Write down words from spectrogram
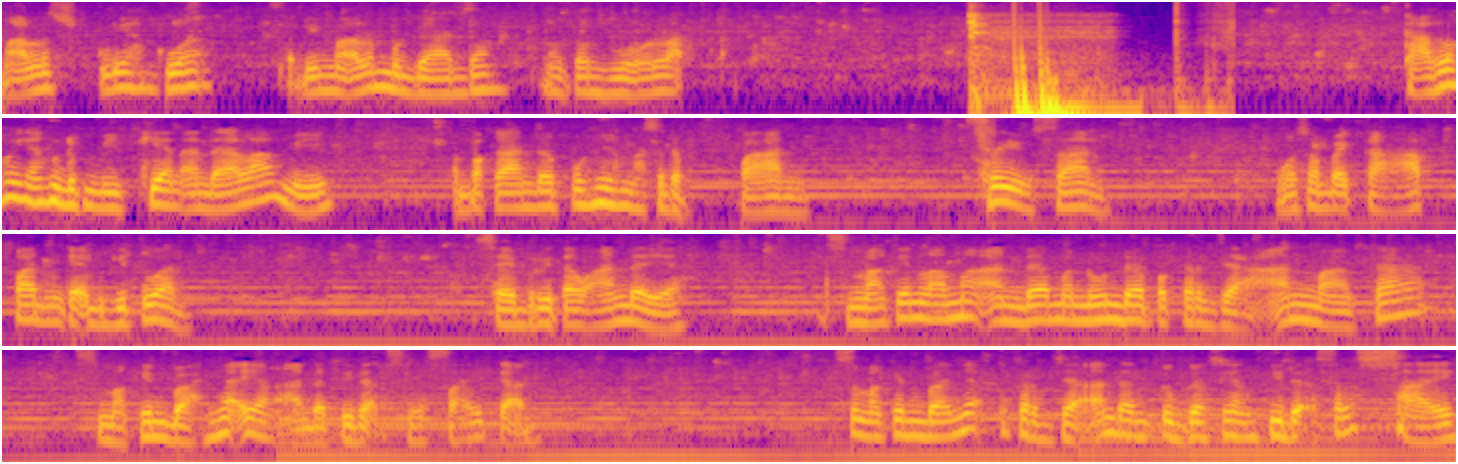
Males kuliah gue. Tadi malam begadang nonton bola. Kalau yang demikian Anda alami, apakah Anda punya masa depan? Seriusan? Mau sampai kapan kayak begituan? Saya beritahu Anda ya, semakin lama Anda menunda pekerjaan, maka semakin banyak yang Anda tidak selesaikan. Semakin banyak pekerjaan dan tugas yang tidak selesai,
